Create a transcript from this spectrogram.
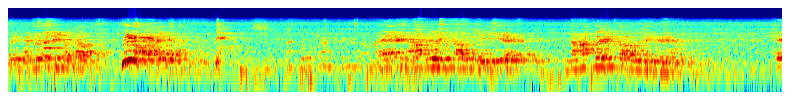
ਕੋਈ ਮੈਨੂੰ ਤਾਂ ਨਹੀਂ ਪਤਾ। ਮੈਂ ਨਾ ਕੋਈ ਕਿਤਾਬ ਲਿਖੀ ਹੈ, ਨਾ ਕੋਈ ਕਿਤਾਬ ਲਿਖ ਰਿਹਾ। ਤੇ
